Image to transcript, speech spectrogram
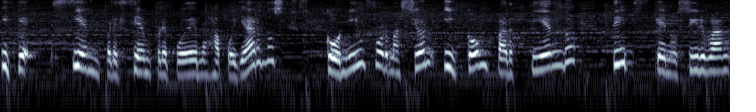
y que siempre, siempre podemos apoyarnos con información y compartiendo tips que nos sirvan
